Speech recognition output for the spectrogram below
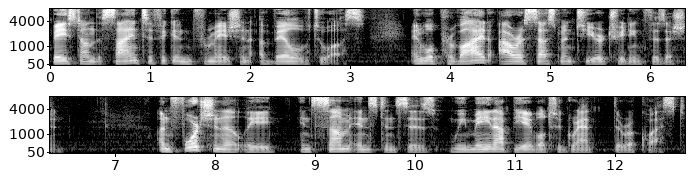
based on the scientific information available to us and will provide our assessment to your treating physician. Unfortunately, in some instances, we may not be able to grant the request.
